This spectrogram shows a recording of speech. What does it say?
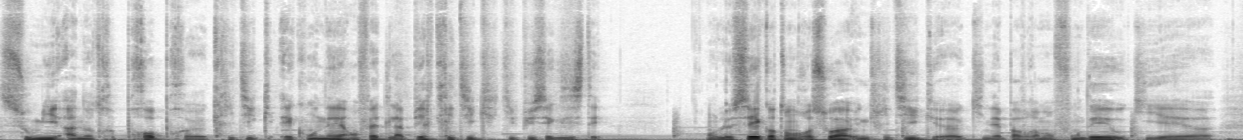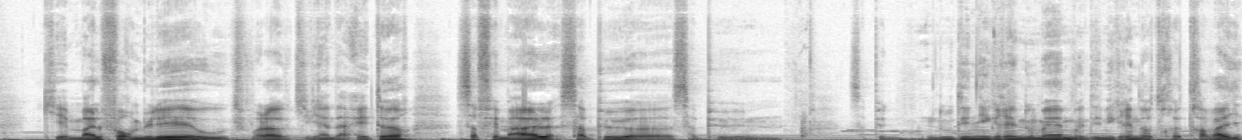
soumis à notre propre critique et qu'on est en fait la pire critique qui puisse exister. On le sait quand on reçoit une critique qui n'est pas vraiment fondée ou qui est, qui est mal formulée ou voilà, qui vient d'un hater, ça fait mal, ça peut, euh, ça peut, ça peut nous dénigrer nous-mêmes, dénigrer notre travail.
